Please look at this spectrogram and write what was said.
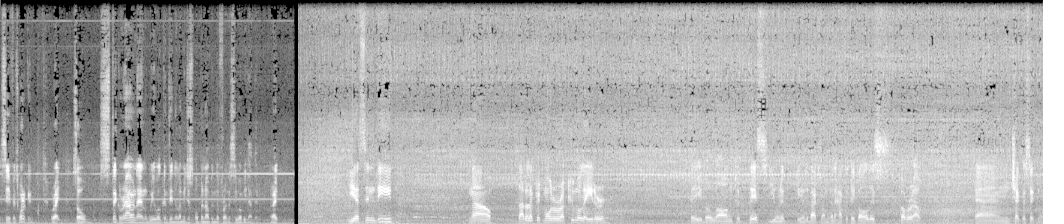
see if it's working. All right. So stick around and we will continue. Let me just open up in the front to see what we got there. All right. Yes, indeed. Now that electric motor accumulator they belong to this unit here in the back so I'm gonna have to take all this cover out and check the signal.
